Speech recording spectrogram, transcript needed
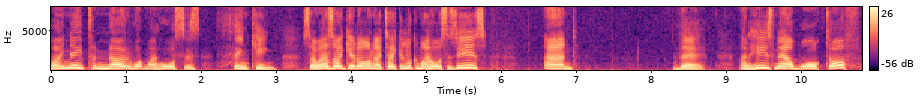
I need to know what my horse is thinking. So as I get on, I take a look at my horse's ears and there. And he's now walked off.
